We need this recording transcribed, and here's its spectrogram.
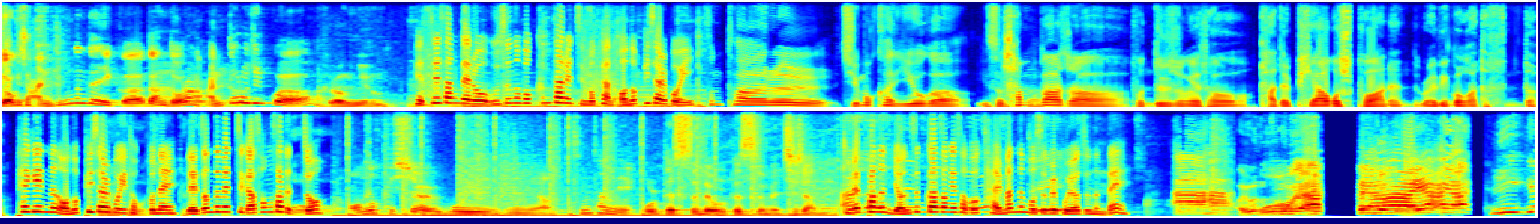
여기서 안 죽는다니까. 난 너랑 안 떨어질 거야. 그럼요. 배틀 상대로 우승 후보 쿤타를 지목한 언오피셜 보이. 쿤타를 지목한 이유가 있었을까요? 참가자 분들 중에서 다들 피하고 싶어하는 랩인 것 같았습니다. 팩에 있는 언오피셜 보이 덕분에 지목했- 레전드 매치가 성사됐죠. 언오피셜 보이님이랑 쿤타님 올패스 대 올패스 매치잖아요. 두 래퍼는 연습 과정에서도 잘 맞는 모습을 보여주는데 오야. 야야야 이게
